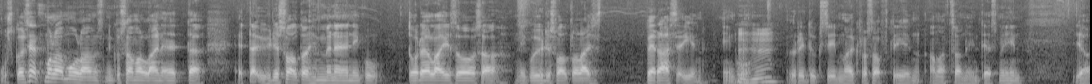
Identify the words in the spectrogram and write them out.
uskoisin, että mulla, mulla on niin kuin samanlainen, että, että Yhdysvaltoihin menee niin kuin todella iso osa niin kuin yhdysvaltalaisista peräisiin niin kuin mm-hmm. yrityksiin, Microsoftiin, Amazoniin, ties mihin ja,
